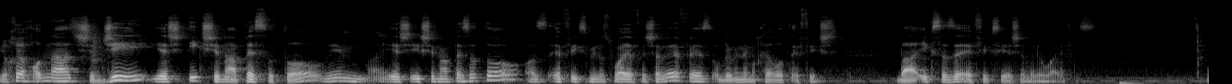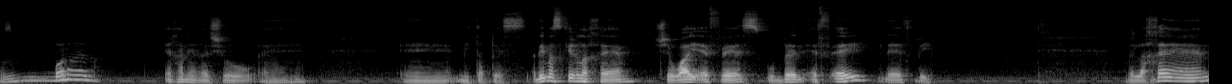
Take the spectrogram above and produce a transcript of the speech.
יוכיח עוד מעט ש-g יש x שמאפס אותו, ואם יש x שמאפס אותו, אז fx מינוס y0 שווה 0, או במילים אחרות fx, ב-x הזה fx יהיה שווה ל-y0. אז בואו נראה את זה. איך אני אראה שהוא אה, אה, מתאפס. אני מזכיר לכם ש-y0 הוא בין fa ל-fb. ולכן,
